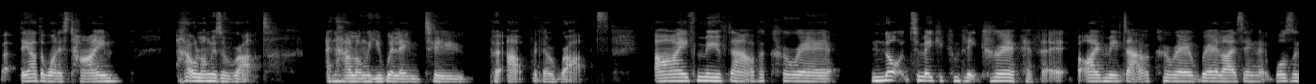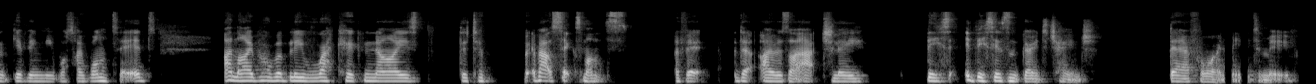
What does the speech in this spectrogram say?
But the other one is time. How long is a rut? And how long are you willing to put up with a rut? I've moved out of a career not to make a complete career pivot, but I've moved out of a career realizing that it wasn't giving me what I wanted. And I probably recognized that about six months of it that I was like, actually, this this isn't going to change. Therefore, I need to move.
